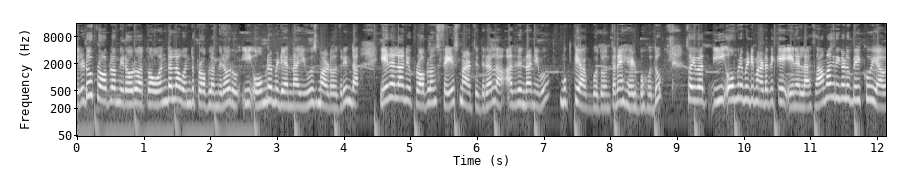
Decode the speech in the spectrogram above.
ಎರಡೂ ಪ್ರಾಬ್ಲಮ್ ಇರೋರು ಅಥವಾ ಒಂದಲ್ಲ ಒಂದು ಪ್ರಾಬ್ಲಮ್ ಇರೋರು ಈ ಓಮ್ ರೆಮಿಡಿಯನ್ನ ಯೂಸ್ ಮಾಡೋದ್ರಿಂದ ಏನೆಲ್ಲ ನೀವು ಪ್ರಾಬ್ಲಮ್ಸ್ ಫೇಸ್ ಮಾಡ್ತಿದ್ದೀರಲ್ಲ, ಅದರಿಂದ ನೀವು ಮುಕ್ತಿ ಆಗ್ಬೋದು ಅಂತಾನೆ ಹೇಳಬಹುದು. ಸೊ ಇವತ್ತು ಈ ಓಮ್ ರೆಮಿಡಿ ಮಾಡೋದಕ್ಕೆ ಏನೆಲ್ಲ ಸಾಮಗ್ರಿಗಳು ಬೇಕು, ಯಾವ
